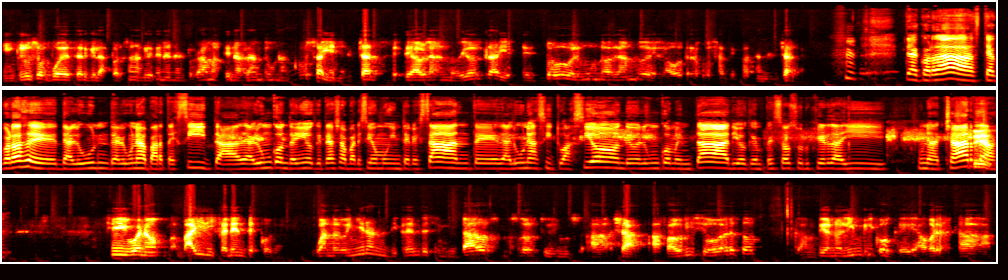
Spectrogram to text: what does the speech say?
Incluso puede ser que las personas que estén en el programa estén hablando de una cosa y en el chat se esté hablando de otra y esté todo el mundo hablando de la otra cosa que pasa en el chat. ¿Te acordás, te acordás de, algún, de alguna partecita, de algún contenido que te haya parecido muy interesante, de alguna situación, de algún comentario que empezó a surgir de ahí una charla? sí bueno, hay diferentes cosas cuando vinieron diferentes invitados, nosotros tuvimos allá a Fabricio Berto, campeón olímpico, que ahora está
